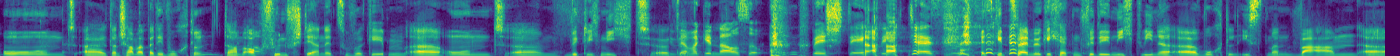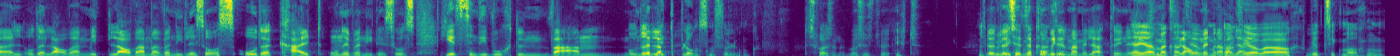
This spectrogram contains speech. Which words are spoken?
Und äh, dann schauen wir bei den Wuchteln. Da haben wir auch fünf Sterne zu vergeben äh, und ähm, wirklich nicht. Äh, Die werden wir genauso unbestechlich testen. es gibt zwei Möglichkeiten. Für die Nicht-Wiener äh, Wuchteln isst man warm äh, oder lauwarm mit lauwarmer Vanillesauce oder kalt ohne Vanillesauce. Jetzt sind die Wuchteln warm. Oder mit Blunzenfüllung. das weiß ich nicht. Was ist das? Echt? Da ist jetzt eine Bobidelmarmelade drin. Ja, ja, man kann, sie, man kann sie aber auch würzig machen.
